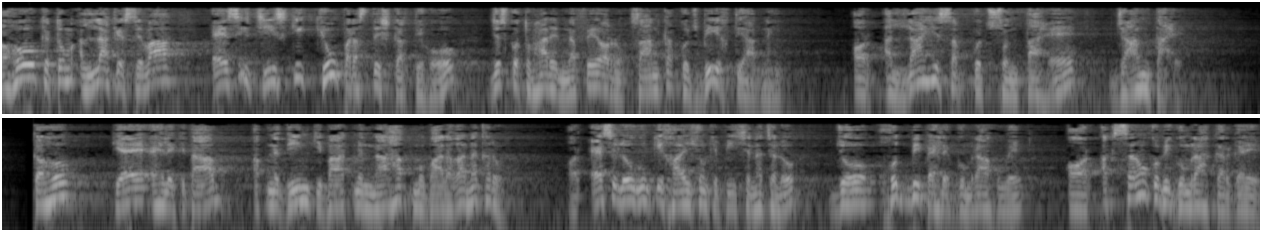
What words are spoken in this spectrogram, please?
کہو کہ تم اللہ کے سوا ایسی چیز کی کیوں پرستش کرتے ہو جس کو تمہارے نفع اور نقصان کا کچھ بھی اختیار نہیں؟ اور اللہ ہی سب کچھ سنتا ہے، جانتا ہے۔ کہو کہ اے اہل کتاب، اپنے دین کی بات میں ناحق مبالغہ نہ کرو اور ایسے لوگوں کی خواہشوں کے پیچھے نہ چلو جو خود بھی پہلے گمراہ ہوئے اور اکثروں کو بھی گمراہ کر گئے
